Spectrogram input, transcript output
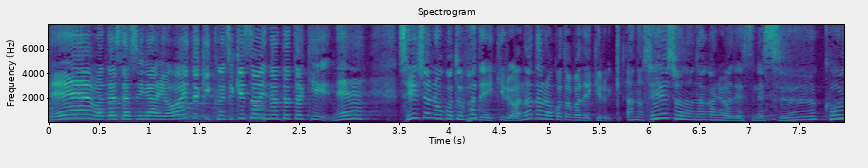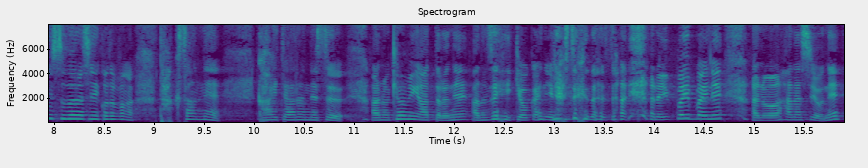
ね、私たちが弱い時、くじけそうになった時、ね、聖書の言葉で生きる、あなたの言葉で生きる、あの聖書の中にはですね、すっごい素晴らしい言葉がたくさんね、書いてあるんです。あの、興味があったらね、あの、ぜひ教会にいらしてください。あの、いっぱいいっぱいね、あの、話をね、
